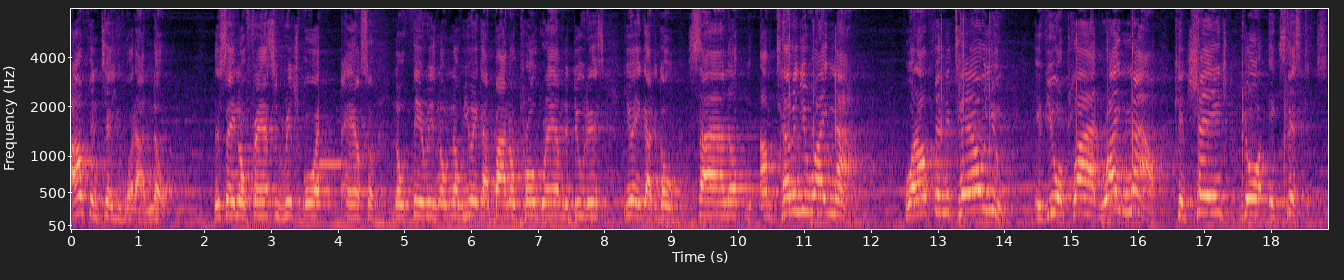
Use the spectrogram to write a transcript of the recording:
I'm finna tell you what I know. This ain't no fancy rich boy answer, no theories, no, no, you ain't got to buy no program to do this. You ain't got to go sign up. I'm telling you right now, what I'm finna tell you, if you apply it right now, can change your existence.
